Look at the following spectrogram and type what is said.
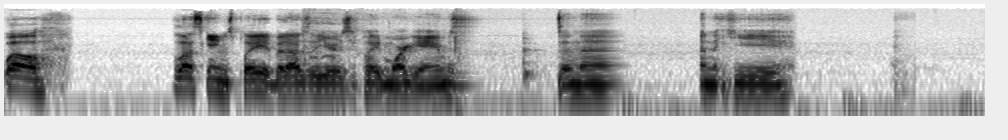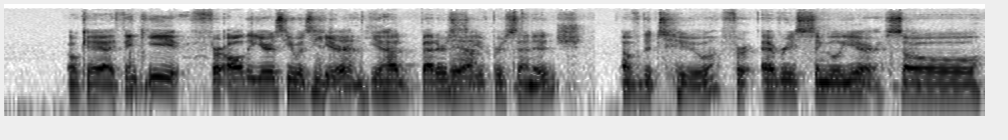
Well, less games played, but as the years he played more games, and then and he. Okay, I think he for all the years he was He here, did. he had better Yeah. save percentage of the two for every single year. So,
